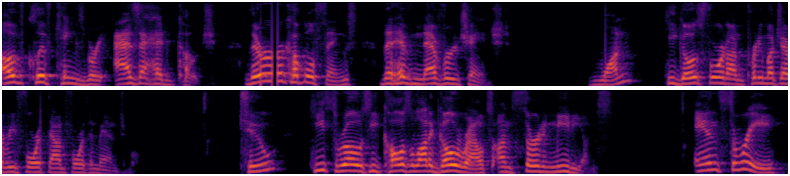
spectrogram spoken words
of Cliff Kingsbury as a head coach, there are a couple of things that have never changed. One, he goes for it on pretty much every fourth down, fourth and manageable. Two, he throws, he calls a lot of go routes on third and mediums. And three,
